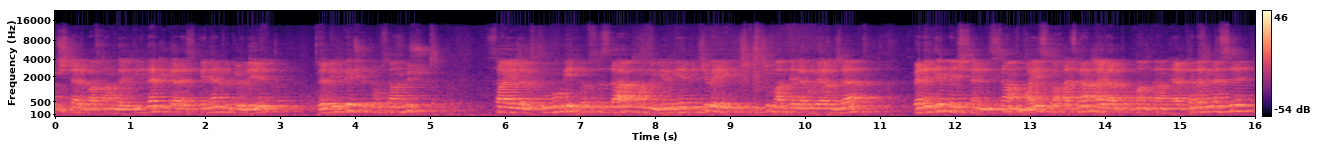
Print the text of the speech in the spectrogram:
İçişleri Bakanlığı İller İdaresi Genel Müdürlüğü ve 1593 sayılı Umumi Hıfzı Saha Kanunu 27. ve 72. maddeler uyarınca belediye meclislerinin Nisan, Mayıs ve Haziran ayları toplantılarının ertelenmesi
